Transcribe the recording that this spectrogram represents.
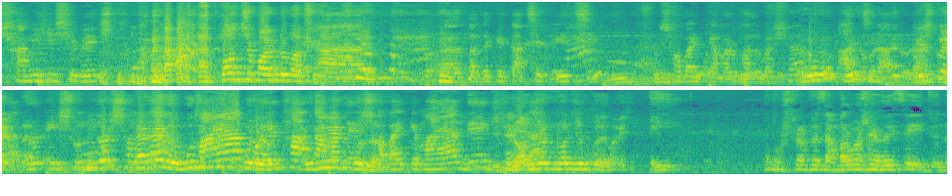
স্বামী হিসেবে পঞ্চ পাণ্ডব আছে তাদেরকে কাছে পেয়েছি সবাইকে আমার ভালোবাসা আদর আদর এই সুন্দর মায়া পড়ে থাক আমাদের সবাইকে মায়া দিয়ে রঞ্জন রঞ্জন করে এই অনুষ্ঠানটা জাম্বার বাসায় হয়েছে, এই জন্য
